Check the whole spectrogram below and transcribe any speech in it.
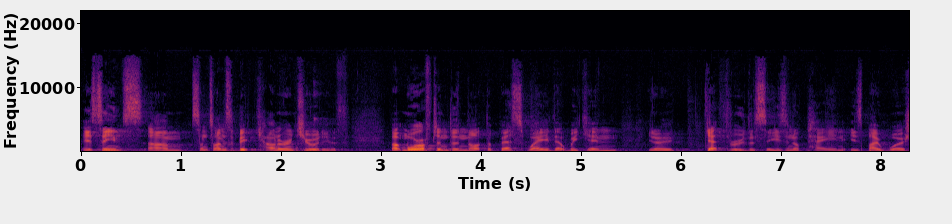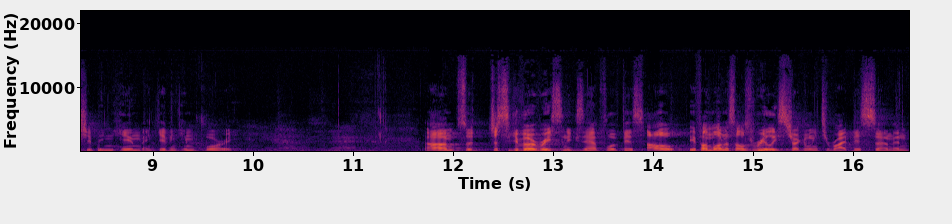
It seems um, sometimes a bit counterintuitive, but more often than not, the best way that we can you know, get through the season of pain is by worshiping Him and giving Him glory. Um, so, just to give a recent example of this, I'll, if I'm honest, I was really struggling to write this sermon.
